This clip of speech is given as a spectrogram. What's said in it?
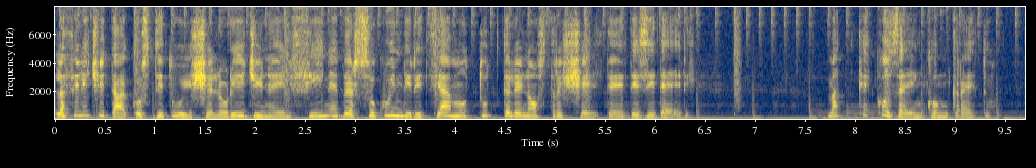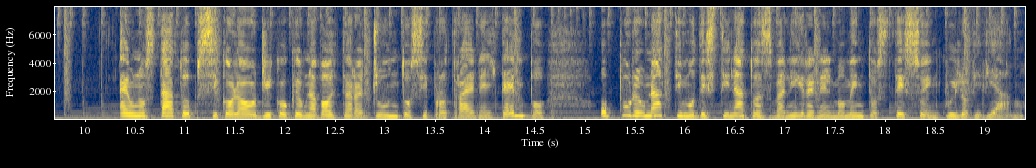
la felicità costituisce l'origine e il fine verso cui indirizziamo tutte le nostre scelte e desideri. Ma che cos'è in concreto? È uno stato psicologico che una volta raggiunto si protrae nel tempo oppure un attimo destinato a svanire nel momento stesso in cui lo viviamo?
